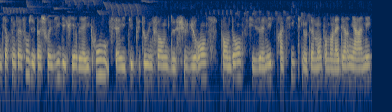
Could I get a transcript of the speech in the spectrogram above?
D'une certaine façon, j'ai pas choisi d'écrire des haïkus. Ça a été plutôt une forme de fulgurance pendant ces années de pratique, notamment pendant la dernière année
